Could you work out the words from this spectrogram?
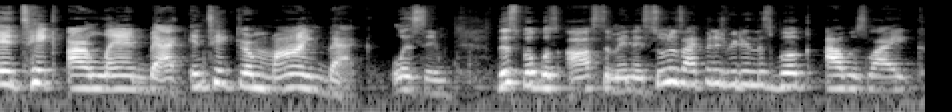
and take our land back and take your mind back. Listen, this book was awesome. And as soon as I finished reading this book, I was like,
